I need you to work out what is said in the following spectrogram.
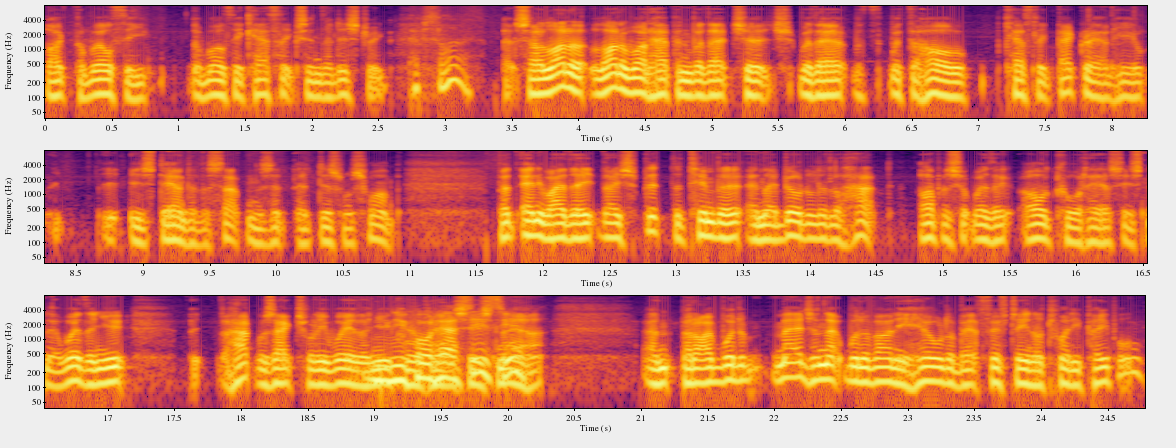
like the wealthy, the wealthy Catholics in the district. Absolutely. So a lot of a lot of what happened with that church, with our, with, with the whole Catholic background here, is down to the Suttons at, at Dismal Swamp. But anyway, they, they split the timber and they built a little hut opposite where the old courthouse is now. Where the new the hut was actually where the new, New courthouse, courthouse is, is, yeah. now. And but I would imagine that would have only held about fifteen or twenty people,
